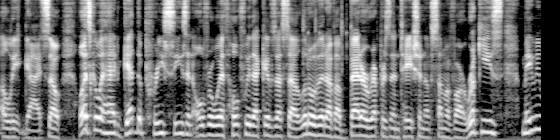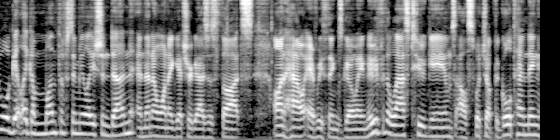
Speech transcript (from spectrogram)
elite guy. So let's go ahead, get the preseason over with. Hopefully that gives us a little bit of a better representation of some of our rookies. Maybe we'll get like a month of simulation done, and then I want to get your guys' thoughts on how everything's going. Maybe for the last two games, I'll switch up the goaltending.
